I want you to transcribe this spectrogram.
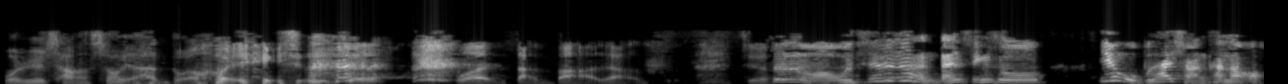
我日常的时候，也很多人回应，就是觉得 我很三八这样子。就真的吗？我其实就很担心说，因为我不太喜欢看到哦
